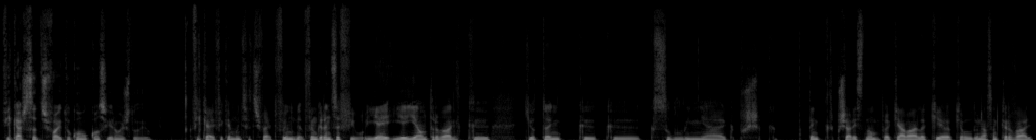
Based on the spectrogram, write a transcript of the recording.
Ficaste satisfeito com o que conseguiram em estúdio? Fiquei, fiquei muito satisfeito. Foi um, foi um grande desafio e, é, e aí é um trabalho que, que eu tenho que, que, que sublinhar, que, que tenho que puxar esse nome aqui à baila, que é, que é o do Nelson Carvalho,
